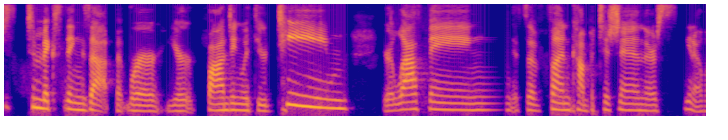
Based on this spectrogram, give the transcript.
just to mix things up where you're bonding with your team, you're laughing. It's a fun competition. There's you know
